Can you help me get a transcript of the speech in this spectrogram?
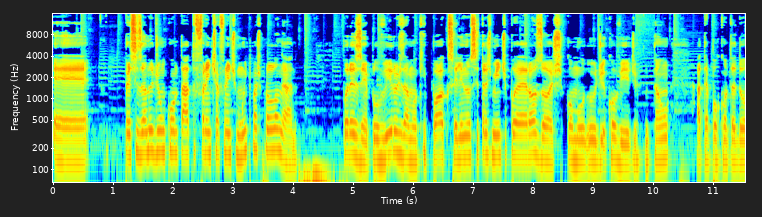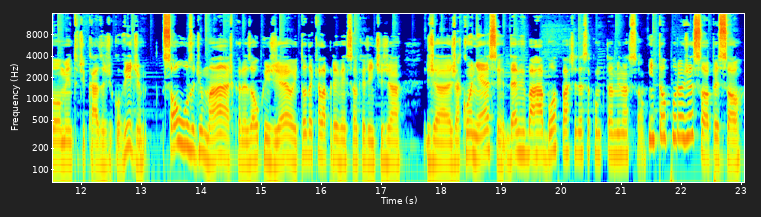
É, precisando de um contato frente a frente muito mais prolongado. Por exemplo, o vírus da monkeypox ele não se transmite por aerosóis como o de Covid. Então, até por conta do aumento de casos de Covid, só o uso de máscaras, álcool em gel e toda aquela prevenção que a gente já já, já conhece, deve barrar boa parte dessa contaminação. Então por hoje é só, pessoal.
